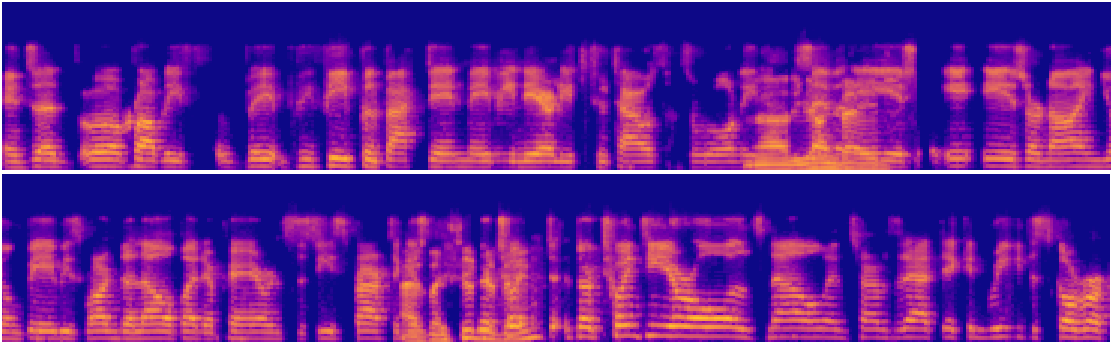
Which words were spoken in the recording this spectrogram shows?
And uh, probably people back then, maybe in the early 2000s, were only uh, seven, eight, eight, eight or nine young babies weren't allowed by their parents to see Spartacus. As they should they're, been. they're 20 year olds now in terms of that. They can rediscover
